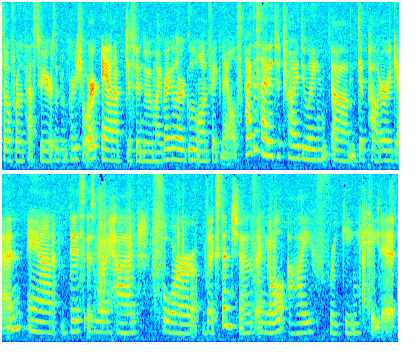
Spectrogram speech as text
So for the past two years, I've been pretty short and I've just been doing my regular glue-on fake nails. I decided to try doing um, dip powder again and this is what I had for the extensions and y'all, I freaking hate it.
